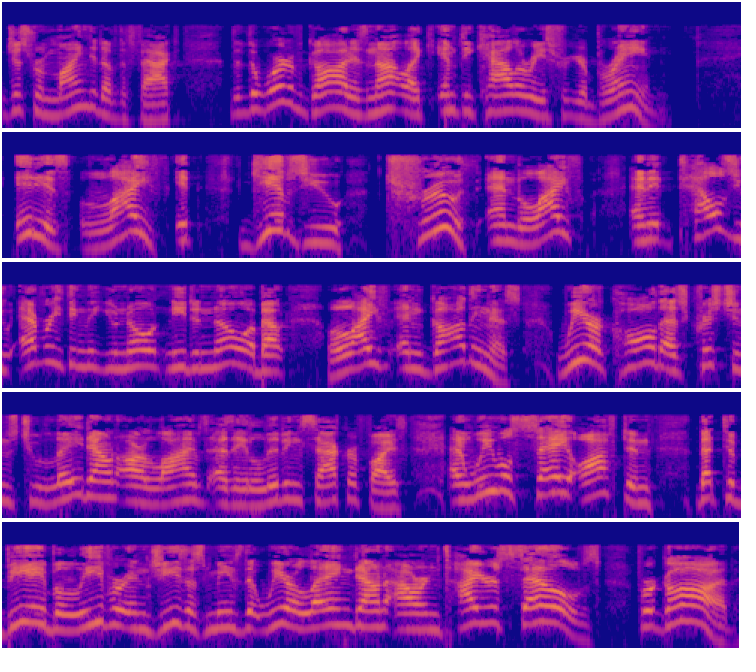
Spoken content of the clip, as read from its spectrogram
just reminded of the fact that the Word of God is not like empty calories for your brain. It is life. It gives you truth and life, and it tells you everything that you know, need to know about life and godliness. We are called as Christians to lay down our lives as a living sacrifice, and we will say often that to be a believer in Jesus means that we are laying down our entire selves for God.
